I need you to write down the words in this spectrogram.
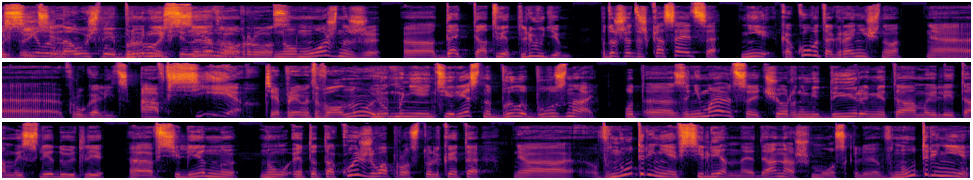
используйте. силы Да. научные Ну, не бросьте на все, этот но- вопрос. Но можно же э, дать-то ответ людям. Потому что это же касается не какого-то ограниченного э, круга лиц, а всех. Тебя прям это волнует? Ну, мне интересно было бы узнать. Вот э, занимаются черными дырами там или там исследуют ли э, Вселенную. Ну, это такой же вопрос, только это э, внутренняя Вселенная, да, наш мозг, или внутренняя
